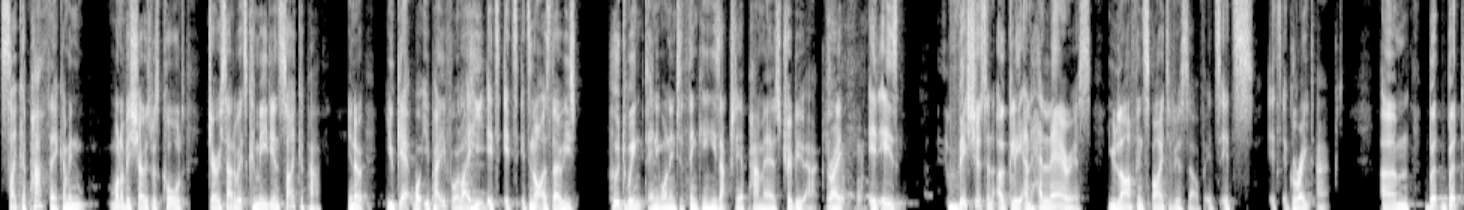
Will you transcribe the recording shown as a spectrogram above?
psychopathic. I mean, one of his shows was called Jerry Sadowitz Comedian Psychopath. You know, you get what you pay for. Like he, it's it's it's not as though he's hoodwinked anyone into thinking he's actually a Pam Ayres tribute act, right? it is vicious and ugly and hilarious. You laugh in spite of yourself. It's it's it's a great act. Um, but but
